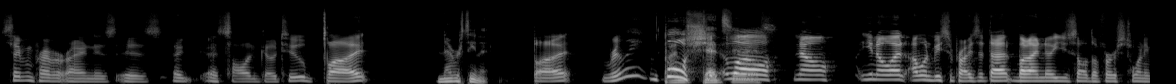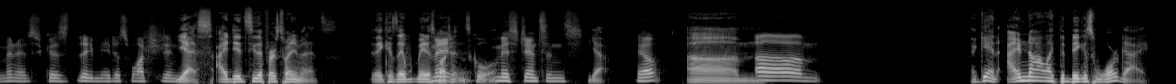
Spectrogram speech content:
Saving Private Ryan is is a, a solid go to, but Never seen it. but really bullshit. Well, no. You know what? I wouldn't be surprised at that, but I know you saw the first 20 minutes because they made us watch it in Yes, I did see the first 20 minutes because they made us watch it in school. Miss Jensen's. Yeah. Yep. Um, Um, again, I'm not like the biggest war guy.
